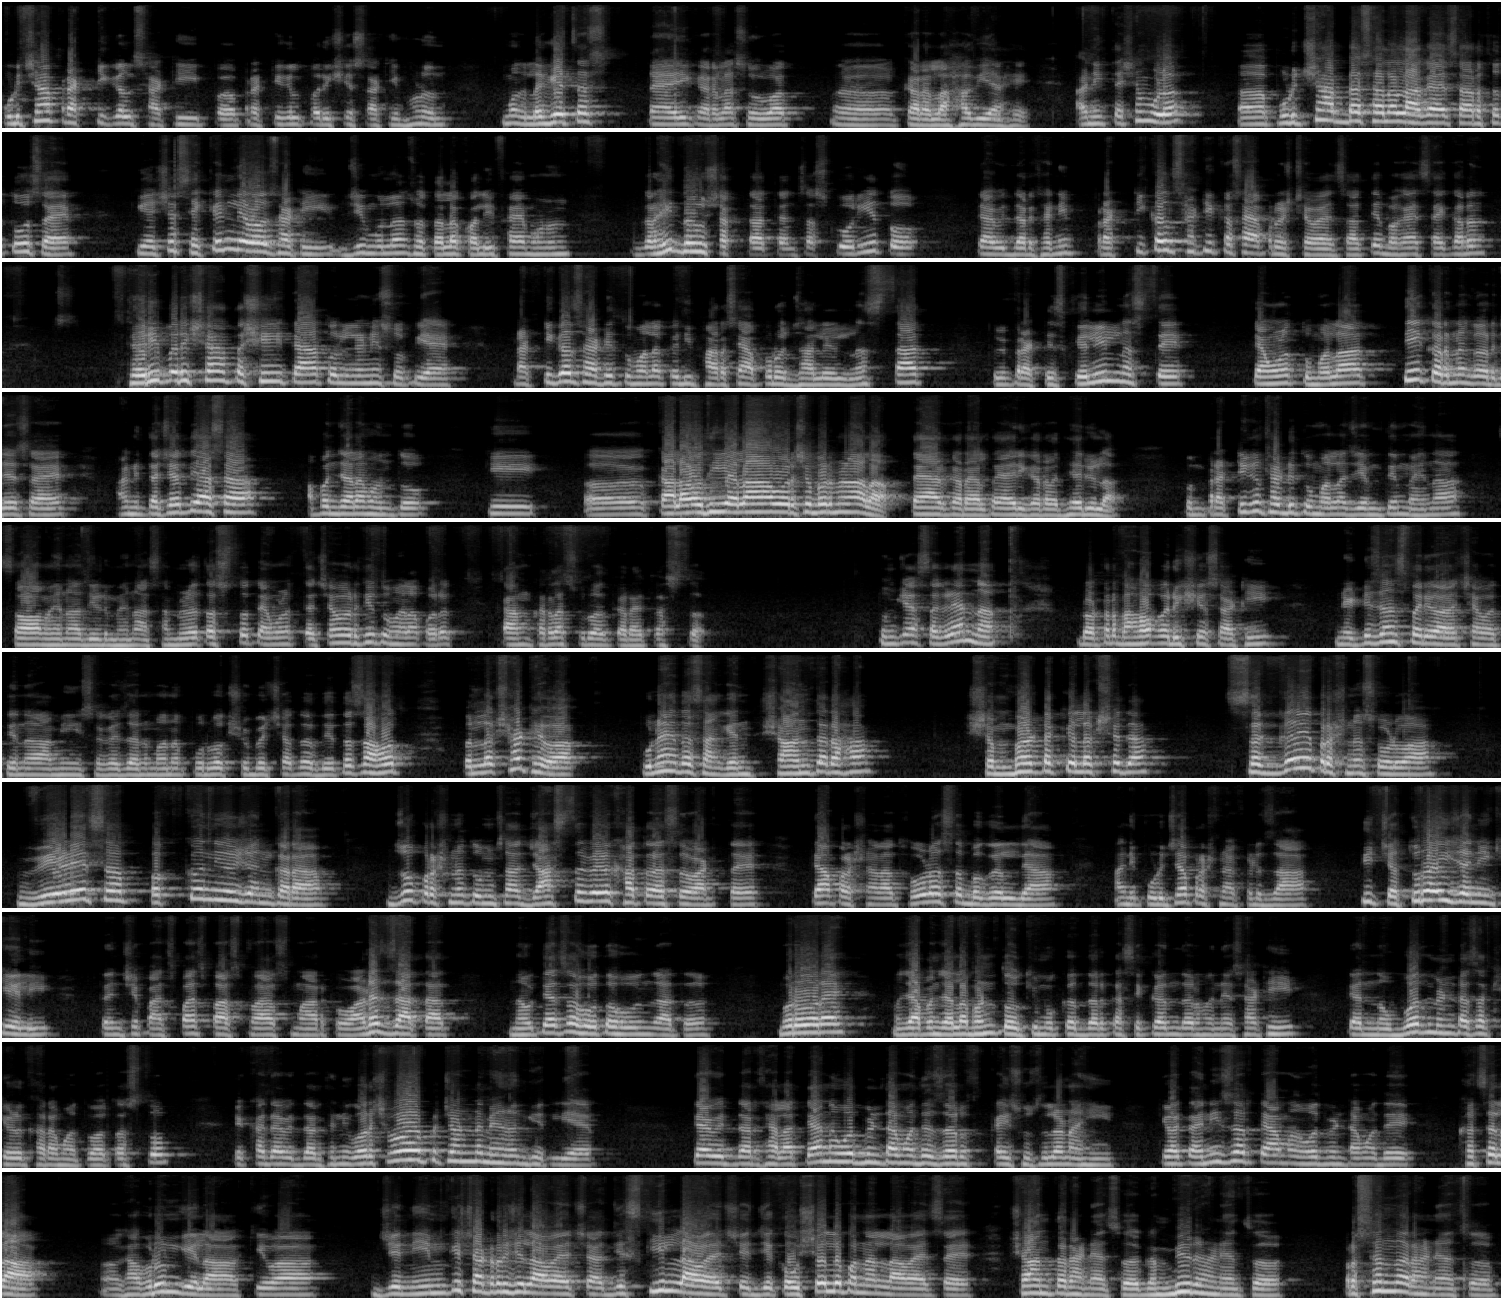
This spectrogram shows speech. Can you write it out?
पुढच्या प्रॅक्टिकलसाठी प्रॅक्टिकल परीक्षेसाठी म्हणून मग लगेचच तयारी करायला सुरुवात करायला हवी आहे. आणि त्याच्यामुळं पुढच्या अभ्यासाला लागायचा अर्थ तोच आहे की याच्या सेकंड लेवलसाठी जी मुलं स्वतःला क्वालिफाय म्हणून ग्रहित धरू शकतात त्यांचा स्कोर येतो त्या विद्यार्थ्यांनी प्रॅक्टिकलसाठी कसा अप्रोच ठेवायचा ते बघायचं आहे. कारण थेरी परीक्षा तशी त्या तुलनेने सोपी आहे. प्रॅक्टिकलसाठी तुम्हाला कधी फारसे अप्रोच झालेले नसतात. तुम्ही प्रॅक्टिस केलेली नसते. त्यामुळे तुम्हाला ते करणं गरजेचं आहे. आणि त्याच्यातही असा आपण ज्याला म्हणतो की कालावधी याला वर्षभर मिळाला तयार करायला तयारी करायला थेअरीला पण प्रॅक्टिकलसाठी तुम्हाला जेमतेम महिना सहा महिना दीड महिना असा मिळत असतो त्यामुळे त्याच्यावरती तुम्हाला परत काम करायला सुरुवात करायचं असतं. तुमच्या सगळ्यांना डॉक्टर भावा परीक्षेसाठी नेटिझन्स परिवाराच्या वतीनं आम्ही सगळेजण मनपूर्वक शुभेच्छा तर देतच आहोत. पण लक्षात ठेवा पुन्हा एकदा सांगेन शांत राहा शंभर टक्के लक्ष द्या सगळे प्रश्न सोडवा वेळेचं पक्क नियोजन करा जो प्रश्न तुमचा जास्त वेळ खातो असं वाटतंय त्या प्रश्नाला थोडंसं बगल द्या आणि पुढच्या प्रश्नाकडे जा. ती चतुराई ज्यांनी केली त्यांचे पाच पाच पाच पाच मार्क वाढत जातात. नव्हत्याचं होतं होऊन जातं. बरोबर आहे? म्हणजे आपण ज्याला म्हणतो की मुकद्दर का सिकंदर होण्यासाठी त्या नव्वद मिनिटाचा खेळ खरा महत्त्वाचा असतो. एखाद्या विद्यार्थ्यांनी वर्षभर प्रचंड मेहनत घेतली आहे. त्या विद्यार्थ्याला त्या नव्वद मिनिटामध्ये जर काही सुचलं नाही किंवा त्यांनी जर त्या नव्वद मिनिटामध्ये खचला घाबरून गेला किंवा जे नेमके स्ट्रॅटर्जी लावायच्या जे स्किल लावायचे जे कौशल्यपणा लावायचं आहे शांत राहण्याचं गंभीर राहण्याचं प्रसन्न राहण्याचं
